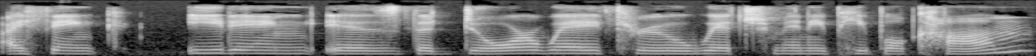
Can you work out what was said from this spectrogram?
I think eating is the doorway through which many people come,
